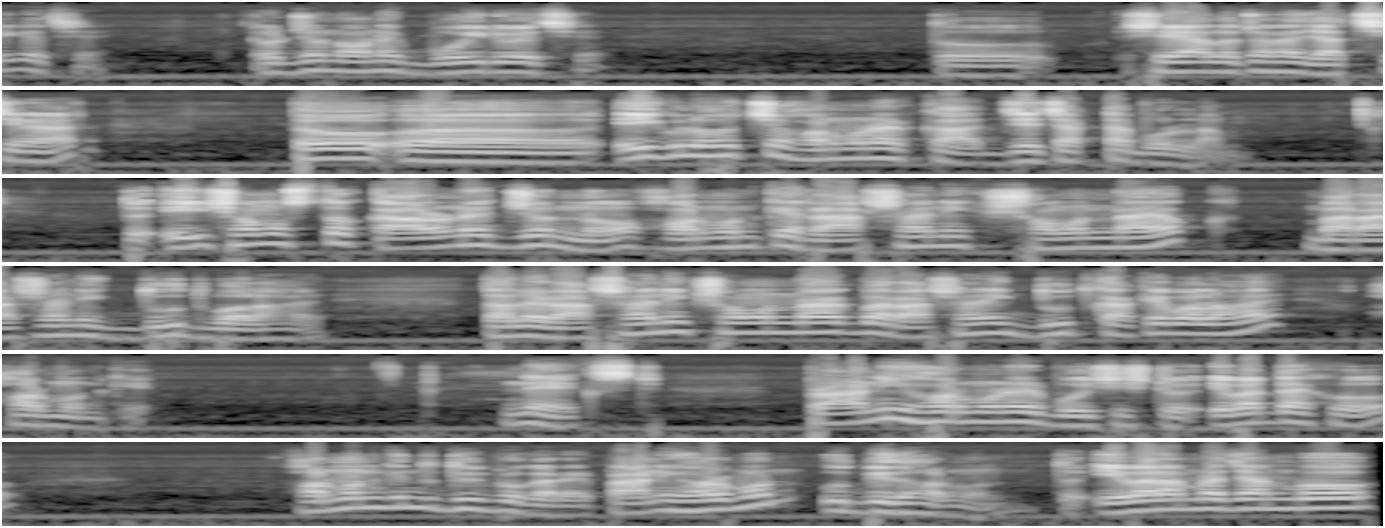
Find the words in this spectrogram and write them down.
ঠিক আছে? ওর জন্য অনেক বই রয়েছে। তো সে আলোচনায় যাচ্ছি না আর। তো এইগুলো হচ্ছে হরমোনের কাজ, যে চারটা বললাম। তো এই সমস্ত কারণের জন্য হরমোনকে রাসায়নিক সমন্বয়ক বা রাসায়নিক দুধ বলা হয়। তাহলে রাসায়নিক সমন্বয়ক বা রাসায়নিক দুধ কাকে বলা হয়? হরমোনকে। নেক্সট প্রাণী হরমোনের বৈশিষ্ট্য। এবার দেখো, হরমোন কিন্তু দুই প্রকারের, প্রাণী হরমোন, উদ্ভিদ হরমোন। তো এবার আমরা জানব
